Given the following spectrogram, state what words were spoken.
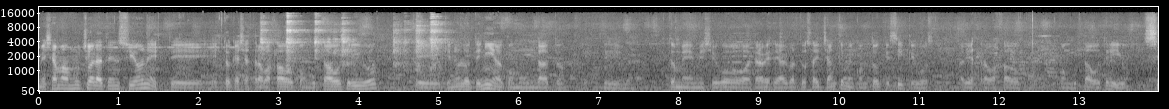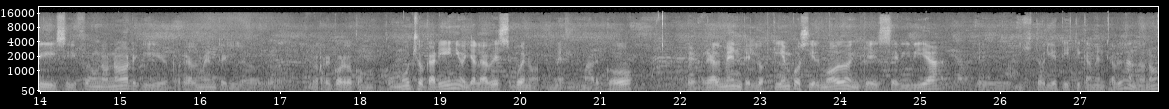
Me llama mucho la atención este, esto que hayas trabajado con Gustavo Trigo, que, que no lo tenía como un dato. Este, esto me, me llegó a través de Alberto Saichan, que me contó que sí, que vos habías trabajado con, con Gustavo Trigo. Sí, sí, fue un honor y realmente lo, lo- lo recuerdo con, mucho cariño y a la vez, bueno, marcó eh, realmente los tiempos y el modo en que se vivía eh, historietísticamente hablando, ¿no?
